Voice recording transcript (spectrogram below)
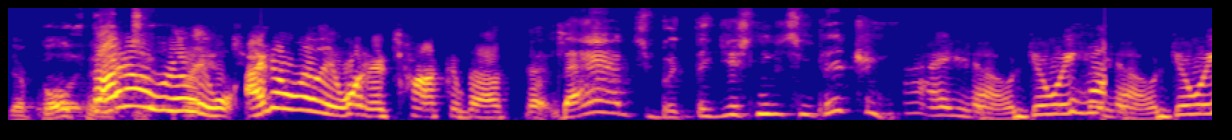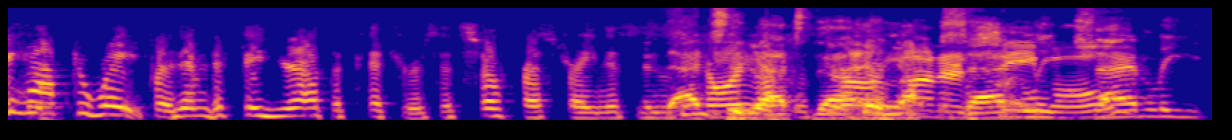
Their Well, bullpen. I don't really. I don't really want to talk about the Bats, but they just need some pitching. I know. Do we have no? Do we have to wait for them to figure out the pitchers? It's so frustrating. This is That's story that's after that. story. Leonard after Sadly, sadly,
